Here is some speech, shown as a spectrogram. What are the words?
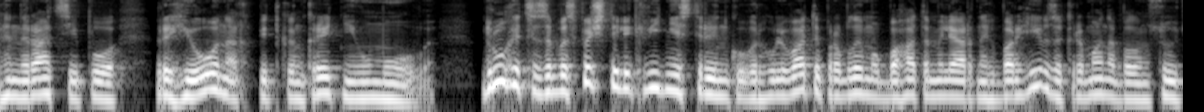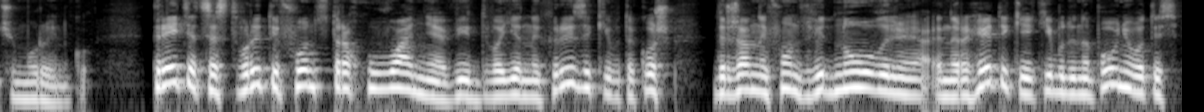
генерації по регіонах під конкретні умови. Друге, це забезпечити ліквідність ринку, врегулювати проблему багатомільярдних боргів, зокрема на балансуючому ринку. Третє це створити фонд страхування від воєнних ризиків, також державний фонд з відновлення енергетики, який буде наповнюватись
